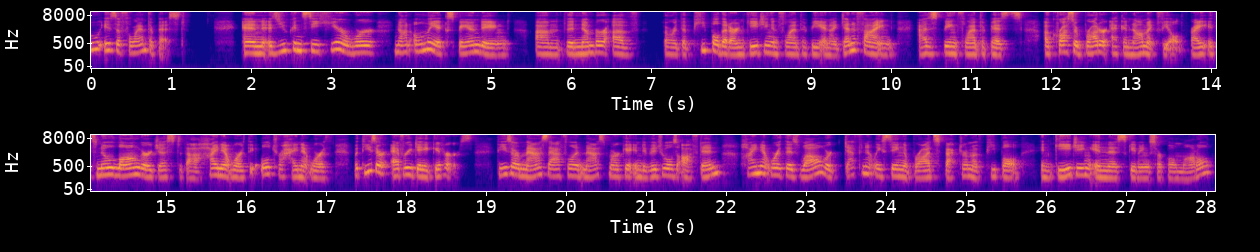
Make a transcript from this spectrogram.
who is a philanthropist, and as you can see here, we're not only expanding um, the number of or the people that are engaging in philanthropy and identifying as being philanthropists across a broader economic field, right? It's no longer just the high net worth, the ultra high net worth, but these are everyday givers. These are mass affluent, mass market individuals often, high net worth as well. We're definitely seeing a broad spectrum of people engaging in this giving circle model.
